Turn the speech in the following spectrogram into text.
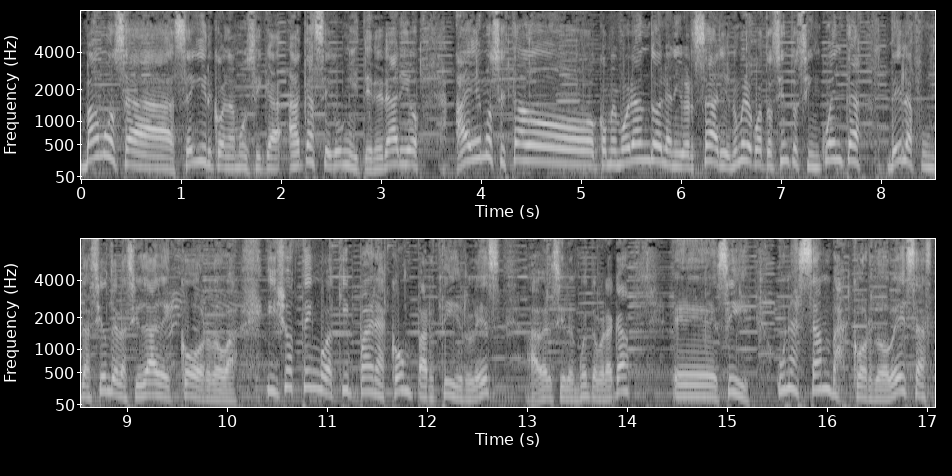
vamos a seguir con la música. Acá, según itinerario, hemos estado conmemorando el aniversario número 450 de la fundación de la ciudad de Córdoba. Y yo tengo aquí para compartirles, a ver si lo encuentro por acá, eh, sí, unas zambas cordobesas.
